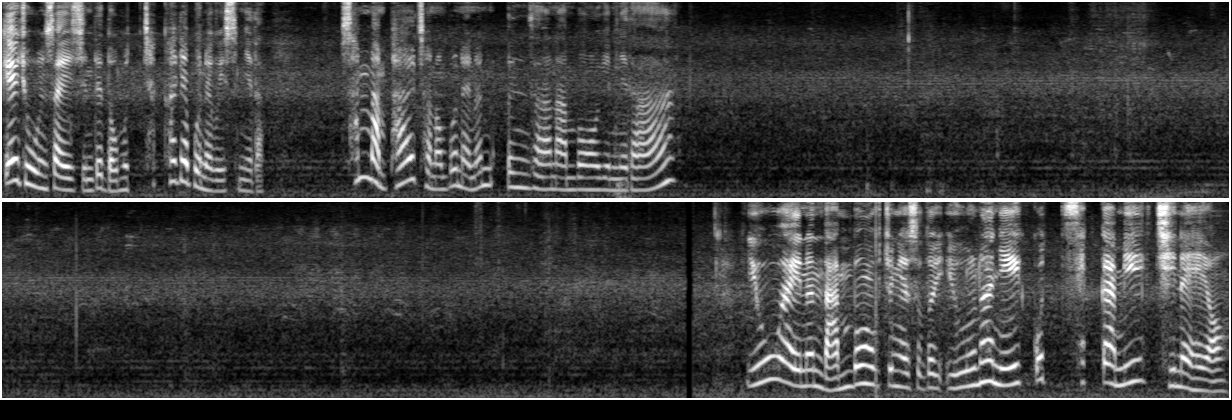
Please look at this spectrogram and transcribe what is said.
꽤 좋은 사이즈인데 너무 착하게 보내고 있습니다. 38,000원 보내는 은사 남봉옥입니다. 이 아이는 남봉옥 중에서도 유난히 꽃 색감이 진해요.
